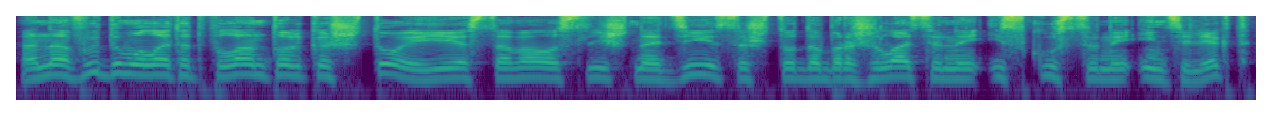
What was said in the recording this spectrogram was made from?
Она выдумала этот план только что, и ей оставалось лишь надеяться, что доброжелательный искусственный интеллект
